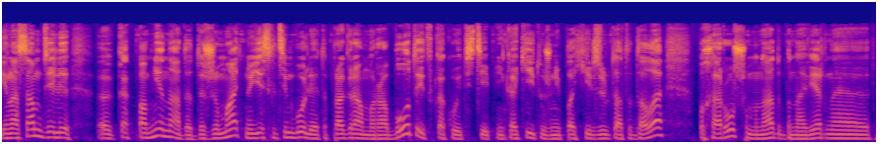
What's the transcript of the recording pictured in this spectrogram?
и на самом деле, э, как по мне, надо дожимать, но если тем более эта программа работает в какой-то степени, какие-то уже неплохие результаты дала, по-хорошему надо бы, наверное,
